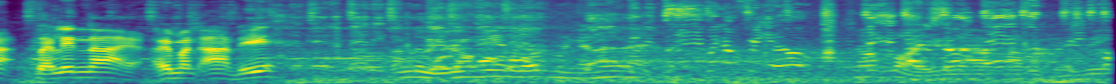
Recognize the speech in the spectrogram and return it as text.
อะ แต่เล่นได้อะไอ้มันอ่านดิ ตะหลุยวิ่งเล่นรถเหมือนกันนั่นแหละชอบปล่อยเวลาพาหมาไปวิ่ง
